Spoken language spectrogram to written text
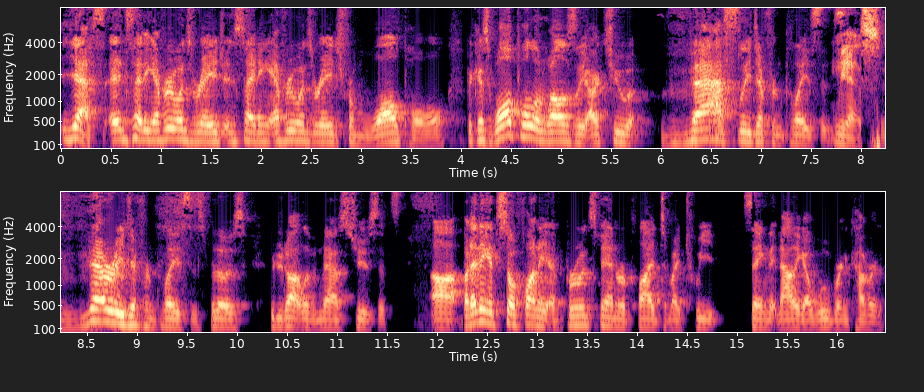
Yes, inciting everyone's rage, inciting everyone's rage from Walpole, because Walpole and Wellesley are two vastly different places. Yes. Very different places for those who do not live in Massachusetts. Uh, but I think it's so funny. A Bruins fan replied to my tweet saying that now they got Woburn covered,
